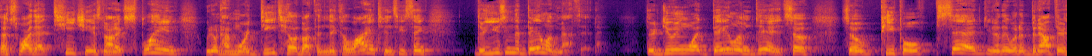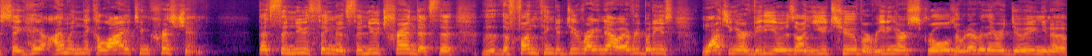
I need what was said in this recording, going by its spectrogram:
That's why that teaching is not explained. We don't have more detail about the Nicolaitans. He's saying they're using the Balaam method. They're doing what Balaam did. So, so people said, you know, they would have been out there saying, hey, I'm a Nicolaitan Christian. That's the new thing. That's the new trend. That's the, the, the, fun thing to do right now. Everybody's watching our videos on YouTube or reading our scrolls or whatever they were doing. You know,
